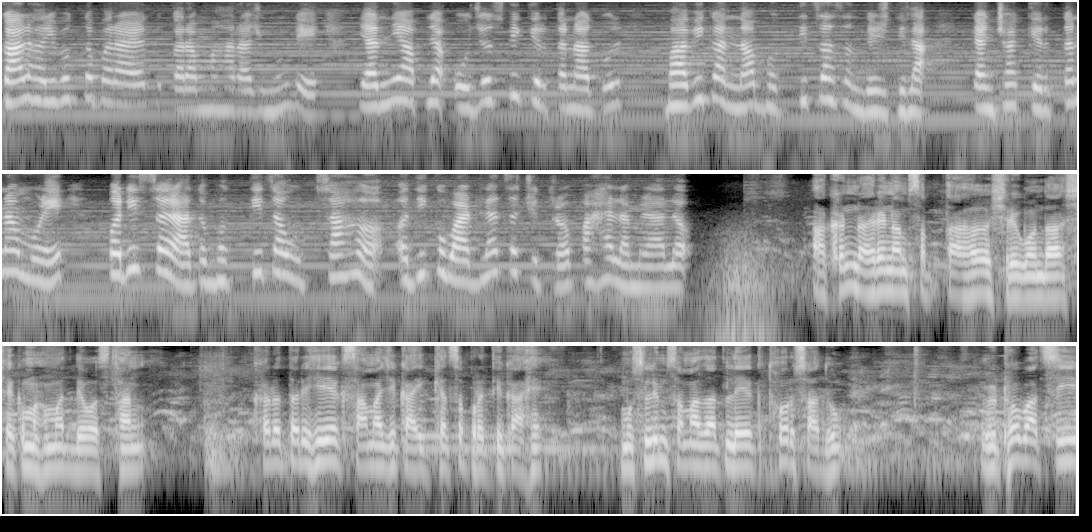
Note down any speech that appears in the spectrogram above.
काल हरिभक्त परायण तुकाराम महाराज मुंडे यांनी आपल्या ओजस्वी कीर्तनातून भाविकांना भक्तीचा संदेश दिला. त्यांच्या कीर्तनामुळे परिसरात भक्तीचा उत्साह अधिक वाढल्याचं चित्र पाहायला मिळालं. अखंड हरिनाम सप्ताह श्रीगोंदा शेख महम्मद देवस्थान. खरं तर ही एक सामाजिक ऐक्याचं प्रतीक आहे. मुस्लिम समाजातले एक थोर साधू विठोबाची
